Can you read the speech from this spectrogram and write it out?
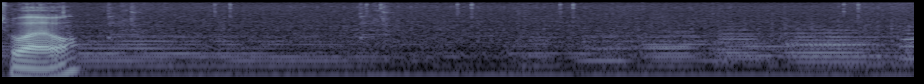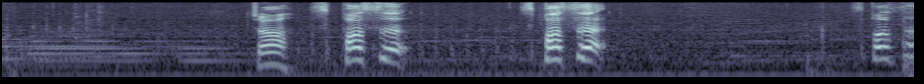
좋아요. 자, 스파스! 스파스! 스파스!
